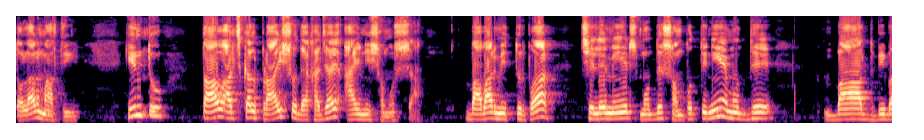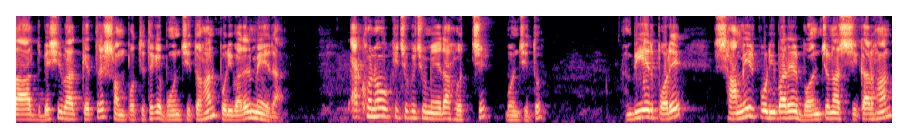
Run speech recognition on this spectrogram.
তলার মাটি। কিন্তু তাও আজকাল প্রায়শ দেখা যায় আইনি সমস্যা। বাবার মৃত্যুর পর ছেলে মেয়ের মধ্যে সম্পত্তি নিয়ে মধ্যে বাদ, বিবাদ বেশিরভাগ ক্ষেত্রে সম্পত্তি থেকে বঞ্চিত হন পরিবারের মেয়েরা। এখনও কিছু কিছু মেয়েরা হচ্ছে বঞ্চিত। বিয়ের পরে স্বামীর পরিবারের বঞ্চনার শিকার হন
